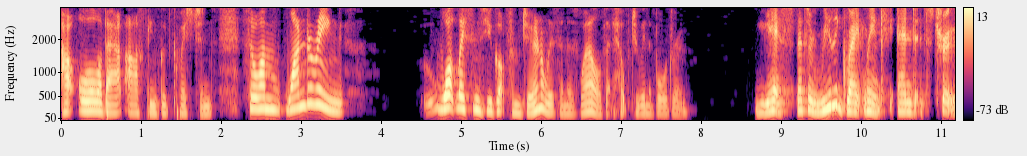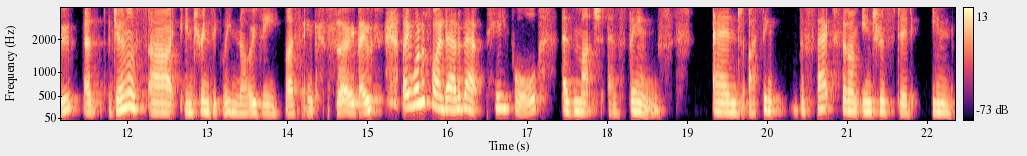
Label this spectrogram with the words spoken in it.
are all about asking good questions. So I'm wondering what lessons you got from journalism as well that helped you in the boardroom. Yes, that's a really great link, and it's true. Uh, journalists are intrinsically nosy, I think, so they they want to find out about people as much as things. And I think the fact that I'm interested in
